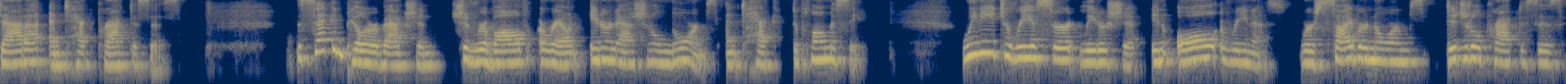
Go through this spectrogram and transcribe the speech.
data and tech practices. The second pillar of action should revolve around international norms and tech diplomacy. We need to reassert leadership in all arenas where cyber norms, digital practices,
